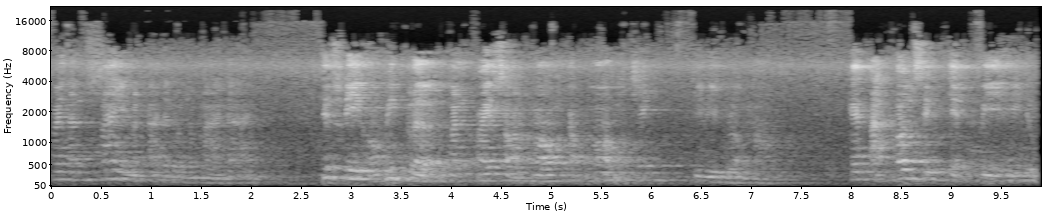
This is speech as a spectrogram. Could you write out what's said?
เพราะฉะนั้นไส้มันก็อาจจะโดนทำลายได้ ทฤษฎีของพี่เกลิกมันไปสอดคล้องกับพ่อพี่เชษทีวีบุรพาแกตัดต้น 17 ปีให้ดู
